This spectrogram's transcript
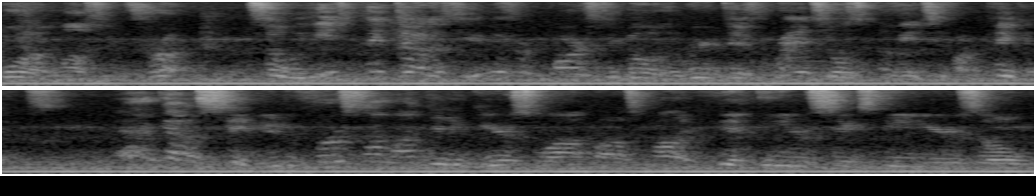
or a muscle truck. So we each picked out a few different parts to go in the rear differentials of each of our pickups. I gotta say, dude, the first time I did a gear swap, I was probably 15 or 16 years old.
